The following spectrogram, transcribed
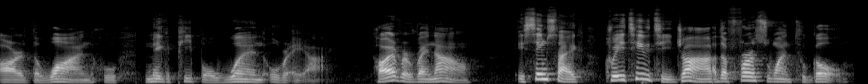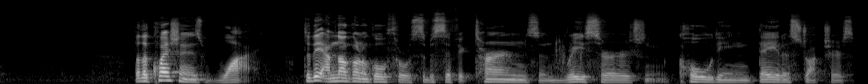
are the one who make people win over AI. However, right now, it seems like creativity jobs are the first one to go. But the question is why? Today, I'm not going to go through specific terms and research and coding, data structures.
